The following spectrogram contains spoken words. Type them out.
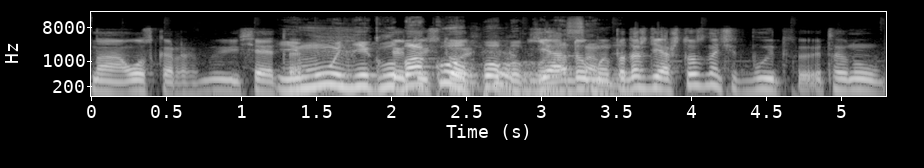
на Оскар и вся эта... Ему не глубоко по боку, Я думаю, подожди, а что значит будет, это, ну,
